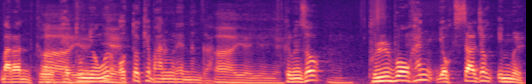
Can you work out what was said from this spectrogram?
말한 그 아, 대통령은 예, 예. 어떻게 반응을 했는가. 아예예 예. 그러면서 불복한 역사적 인물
